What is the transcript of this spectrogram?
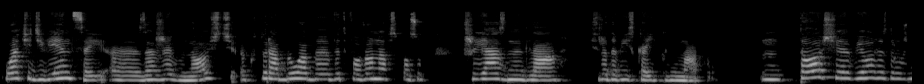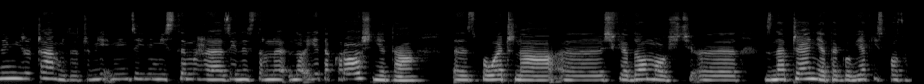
płacić więcej e, za żywność, która byłaby wytworzona w sposób przyjazny dla środowiska i klimatu. Mm, to się wiąże z różnymi rzeczami, to znaczy między innymi z tym, że z jednej strony no, jednak rośnie ta e, społeczna świadomość znaczenia tego, w jaki sposób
